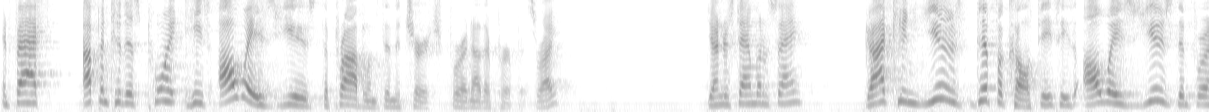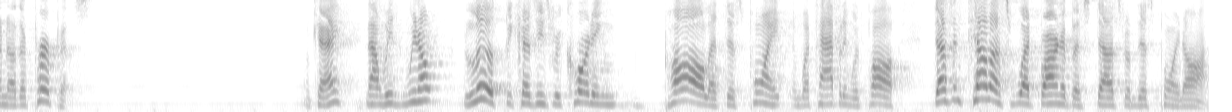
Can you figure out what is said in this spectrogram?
In fact, up until this point, he's always used the problems in the church for another purpose, right? Do you understand what I'm saying? God can use difficulties, he's always used them for another purpose. Okay? Now, we, we don't, Luke, because he's recording Paul at this point and what's happening with Paul, doesn't tell us what Barnabas does from this point on.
